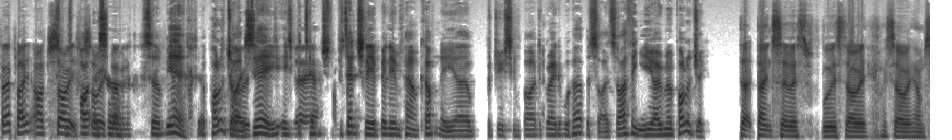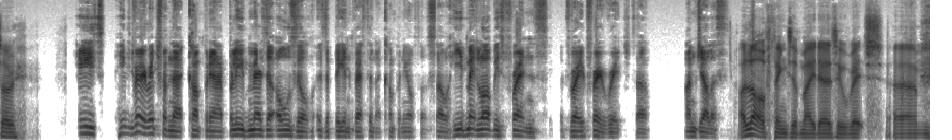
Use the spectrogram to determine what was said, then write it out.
fair, play. I'm sorry. sorry. So, so yeah, apologise. Yeah, he's yeah, yeah. potentially a billion pound company uh, producing biodegradable herbicides. So I think you owe him an apology. Don't, don't sue us. We're sorry. We're sorry. I'm sorry. He's he's very rich from that company. I believe Mesut Ozil is a big investor in that company also. So he made a lot of his friends very very rich. So I'm jealous. A lot of things have made Ozil rich. Um,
